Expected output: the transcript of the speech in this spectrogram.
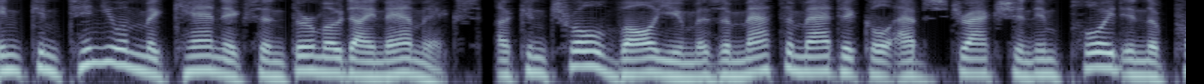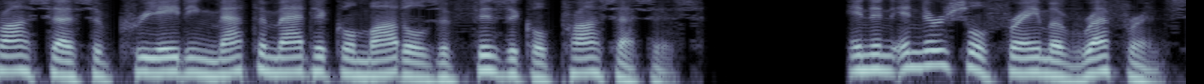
In continuum mechanics and thermodynamics, a control volume is a mathematical abstraction employed in the process of creating mathematical models of physical processes. In an inertial frame of reference,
